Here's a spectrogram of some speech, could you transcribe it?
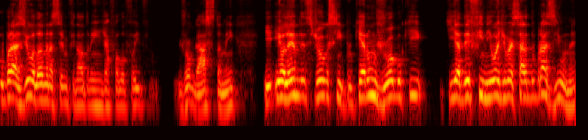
o, Brasil Holanda na semifinal também, a gente já falou, foi jogaço também. E, e, eu lembro desse jogo assim, porque era um jogo que, que ia definir o adversário do Brasil, né?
